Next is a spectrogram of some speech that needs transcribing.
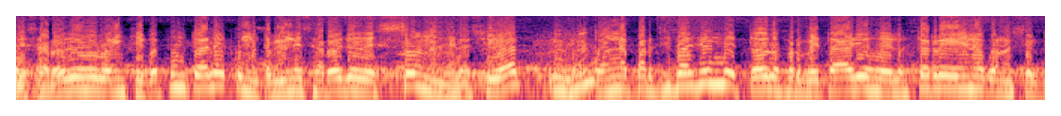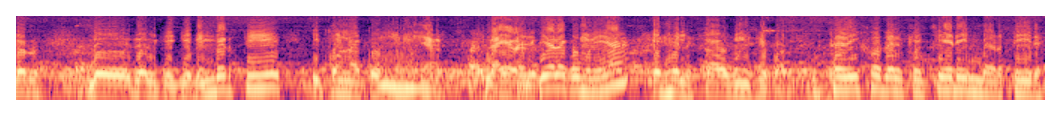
desarrollos urbanísticos puntuales como también desarrollo de zonas de la ciudad con la participación de todos los propietarios de los terrenos, con el sector del que quiere invertir y con la comunidad. La garantía de la comunidad es el Estado municipal. Usted dijo del que quiere invertir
